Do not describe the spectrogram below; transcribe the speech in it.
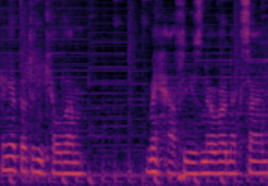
Dang it, that didn't kill them. I may have to use Nova next time.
